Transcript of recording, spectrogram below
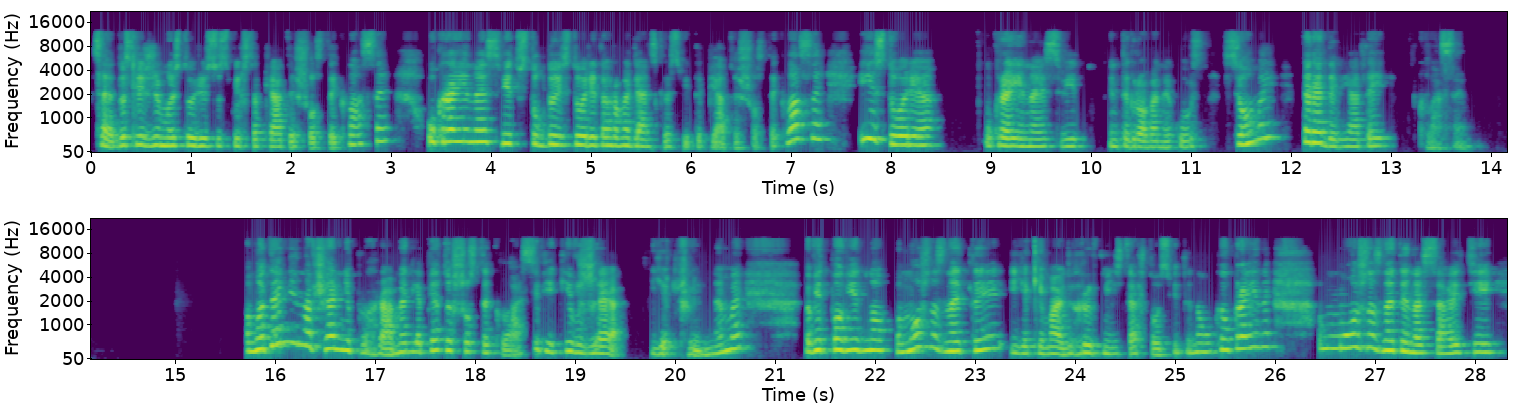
Це досліджуємо історію суспільства 5-6 класи, Україна і світ, вступ до історії та громадянської освіти 5-6 класи і історія Україна і світ, інтегрований курс 7-9 класи. Модельні навчальні програми для 5-6 класів, які вже є чинними, відповідно, можна знайти, які мають гриф Міністерства освіти і науки України, можна знайти на сайті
